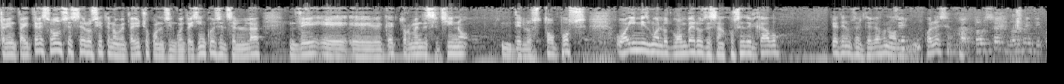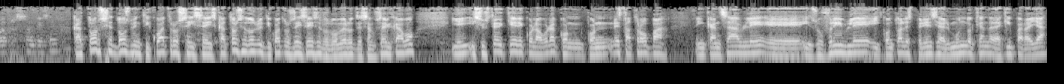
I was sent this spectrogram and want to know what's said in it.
3311-0798 con el 55 es el celular de eh, eh, Héctor Méndez, el chino de los topos, o ahí mismo en los bomberos de San José del Cabo. Ya tenemos el teléfono. Sí. ¿Cuál es? 14 224 65. 14 224 66. 14 224 66 en los bomberos de San José del Cabo. Y, y si usted quiere colaborar con, con esta tropa incansable, eh, insufrible y con toda la experiencia del mundo que anda de aquí para allá,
